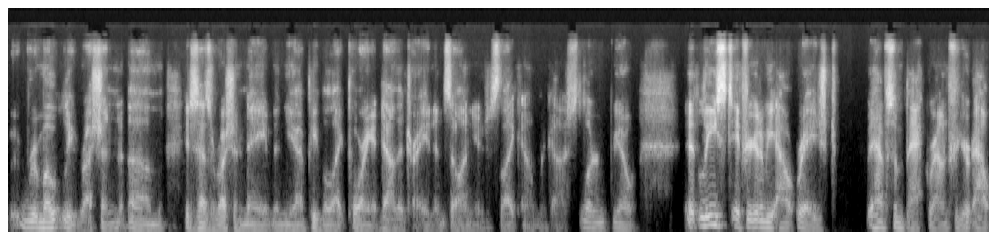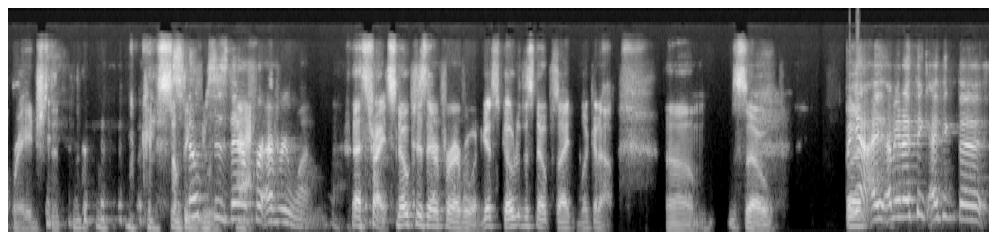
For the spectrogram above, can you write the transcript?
remotely Russian. Um, it just has a Russian name, and you have people like pouring it down the drain and so on. You're just like, oh my gosh, learn. You know, at least if you're going to be outraged, have some background for your outrage. That something Snopes is there for everyone. That's right. Snopes is there for everyone. Just go to the Snopes site, look it up. Um, so, but, but yeah, I, I mean, I think I think the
